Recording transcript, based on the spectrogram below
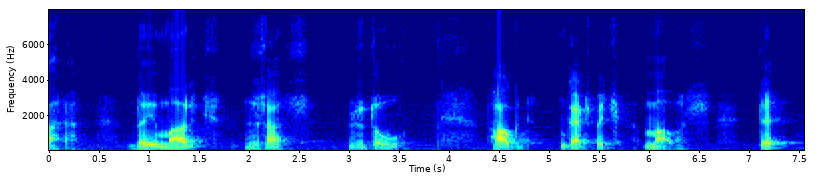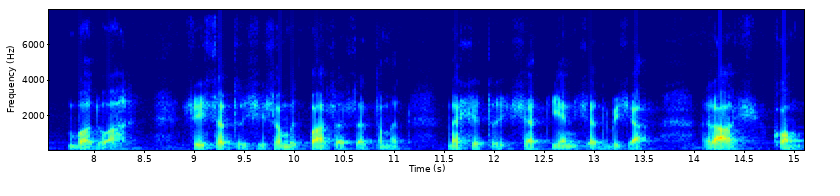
महाराज دۄیہِ مارٕچ زٕ ساس زٕتووُہ فاگُن گٹہٕ پٔچھ ماوس تہٕ بۄدوار شیٚیہِ سَتتٕرٛشی سَمتھ پانٛژھ ساس سَتنَمَتھ نَشترٕ شَت یعنی شَت بِشا راش کومب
